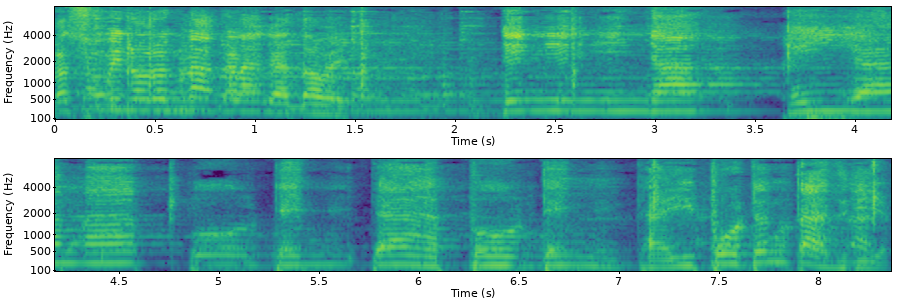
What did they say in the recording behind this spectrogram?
કસુમી નો રંગ ના કણા ગાતા હોય. જંગીના હૈયામાં પોટંતા પોટંતા ઈ પોટંતા જ રહે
